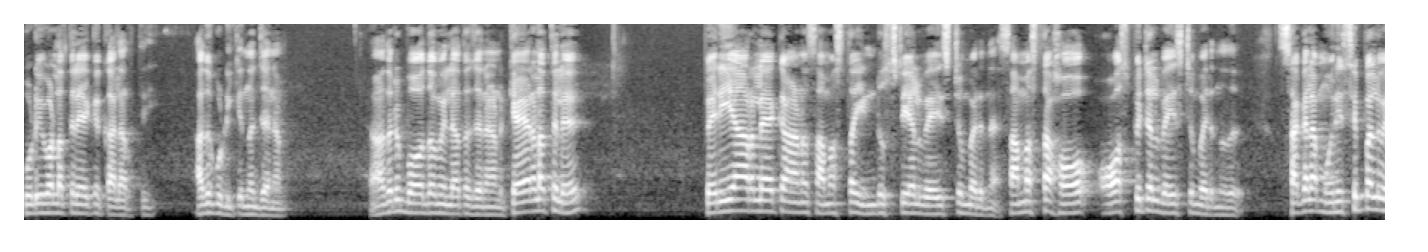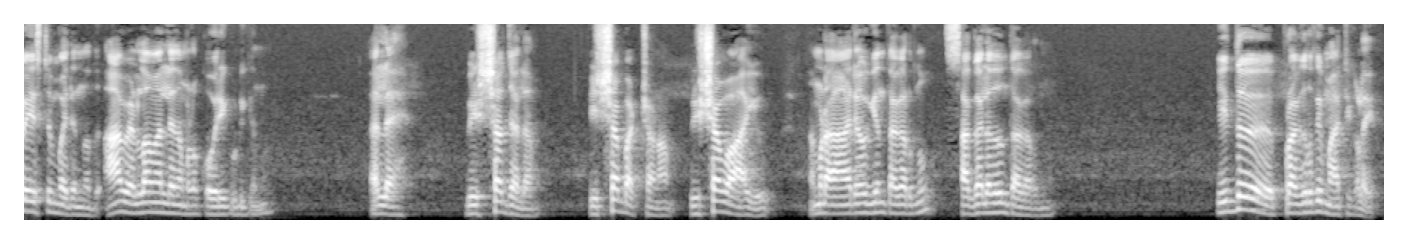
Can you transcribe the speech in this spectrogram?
കുടിവെള്ളത്തിലേക്ക് കലർത്തി. അത് കുടിക്കുന്ന ജനം. അതൊരു ബോധമില്ലാത്ത ജനമാണ്. കേരളത്തിൽ പെരിയാറിലേക്കാണ് സമസ്ത ഇൻഡസ്ട്രിയൽ വേസ്റ്റും വരുന്നത്. സമസ്ത ഹോ ഹോസ്പിറ്റൽ വേസ്റ്റും വരുന്നത്. സകല മുനിസിപ്പൽ വേസ്റ്റും വരുന്നത്. ആ വെള്ളമല്ലേ നമ്മൾ കോരി കുടിക്കുന്നു അല്ലേ? വിഷജലം വിഷഭക്ഷണം വിഷവായു നമ്മുടെ ആരോഗ്യം തകർന്നു സകലതും തകർന്നു. ഇത് പ്രകൃതി മാറ്റിക്കളയും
